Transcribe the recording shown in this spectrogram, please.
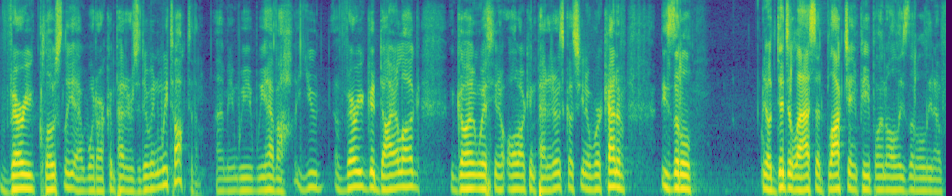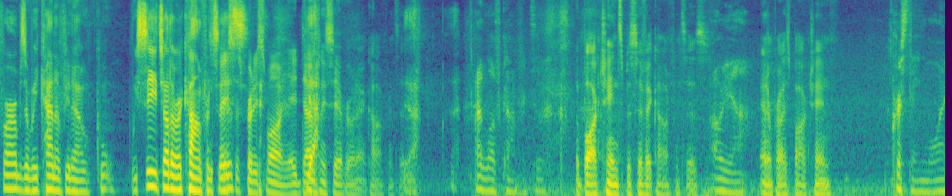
very closely at what our competitors are doing. and We talk to them. I mean, we we have a, hu- a very good dialogue going with you know all our competitors because you know we're kind of these little you know digital asset blockchain people and all these little you know firms, and we kind of you know we see each other at conferences. space is pretty small. Yeah, you definitely see everyone at conferences. Yeah. I love conferences. The blockchain specific conferences. Oh yeah, Enterprise blockchain. Christine Moy.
